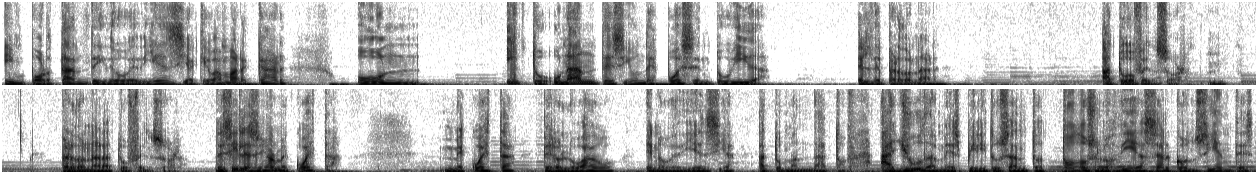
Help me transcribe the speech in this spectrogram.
importante y de obediencia que va a marcar un hito, un antes y un después en tu vida, el de perdonar a tu ofensor. Perdonar a tu ofensor. Decirle, Señor, me cuesta me cuesta, pero lo hago en obediencia a tu mandato. Ayúdame, Espíritu Santo, todos los días ser conscientes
